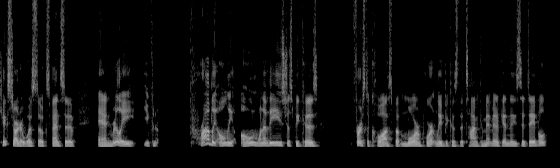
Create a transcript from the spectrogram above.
Kickstarter was so expensive. And really, you can probably only own one of these just because, first, the cost, but more importantly, because of the time commitment of getting these to the table.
